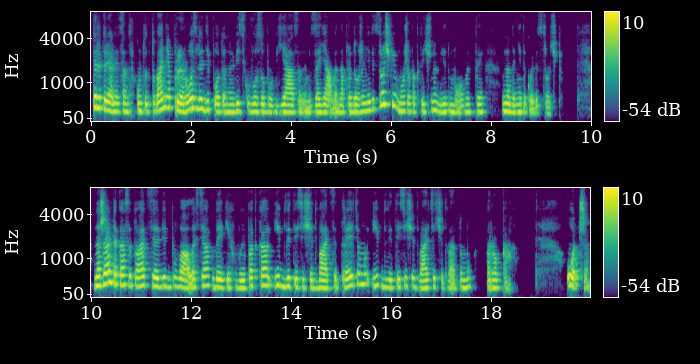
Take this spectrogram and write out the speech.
територіальний центр комплектування при розгляді поданої військовозобов'язаним заяви на продовження відстрочки може фактично відмовити в наданні такої відстрочки. На жаль, така ситуація відбувалася в деяких випадках і в 2023, і в 2024 роках. Отже,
